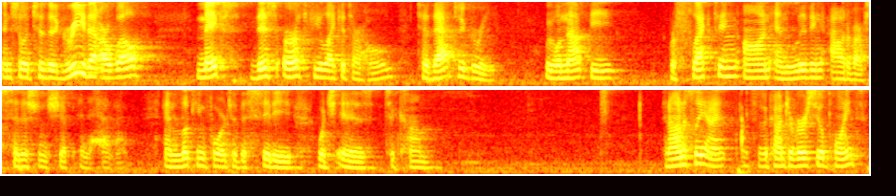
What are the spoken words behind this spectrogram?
And so, to the degree that our wealth makes this earth feel like it's our home, to that degree, we will not be reflecting on and living out of our citizenship in heaven and looking forward to the city which is to come. And honestly, I, this is a controversial point,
